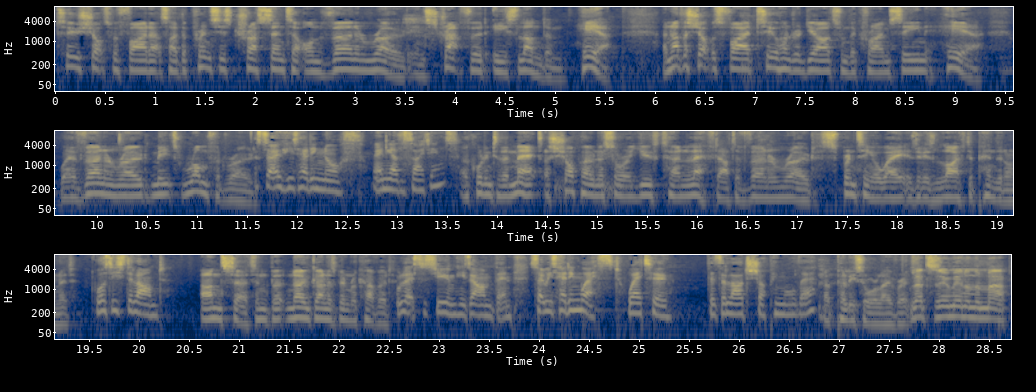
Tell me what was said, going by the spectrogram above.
Two shots were fired outside the Prince's Trust Centre on Vernon Road in Stratford, East London. Here. Another shot was fired 200 yards from the crime scene. Here, where Vernon Road meets Romford Road. So he's heading north. Any other sightings? According to the Met, a shop owner saw a youth turn left out of Vernon Road, sprinting away as if his life depended on it. Was he still armed? Uncertain, but no gun has been recovered. Well, let's assume he's armed then. So he's heading west. Where to? There's a large shopping mall there. Uh, police are all over it. Let's zoom in on the map.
